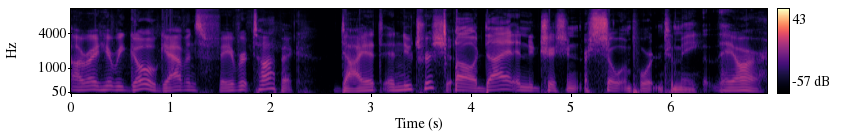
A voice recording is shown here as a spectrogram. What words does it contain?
All right, here we go. Gavin's favorite topic: diet and nutrition. Oh, diet and nutrition are so important to me. They are.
